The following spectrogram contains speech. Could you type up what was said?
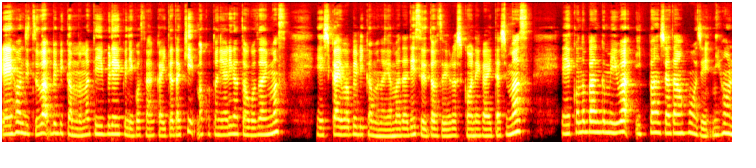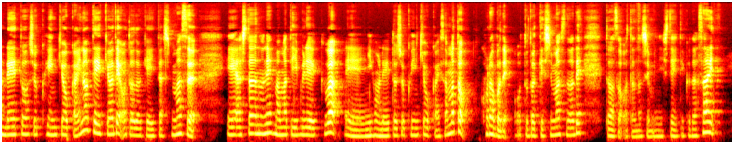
えー本日はベビカムママティーブレイクにご参加いただき、誠にありがとうございます。えー司会はベビカムの山田です。どうぞよろしくお願いいたします。えーこの番組は一般社団法人日本冷凍食品協会の提供でお届けいたします。えー明日のね、ママティーブレイクは、えー日本冷凍食品協会様とコラボでお届けしますので、どうぞお楽しみにしていてください。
